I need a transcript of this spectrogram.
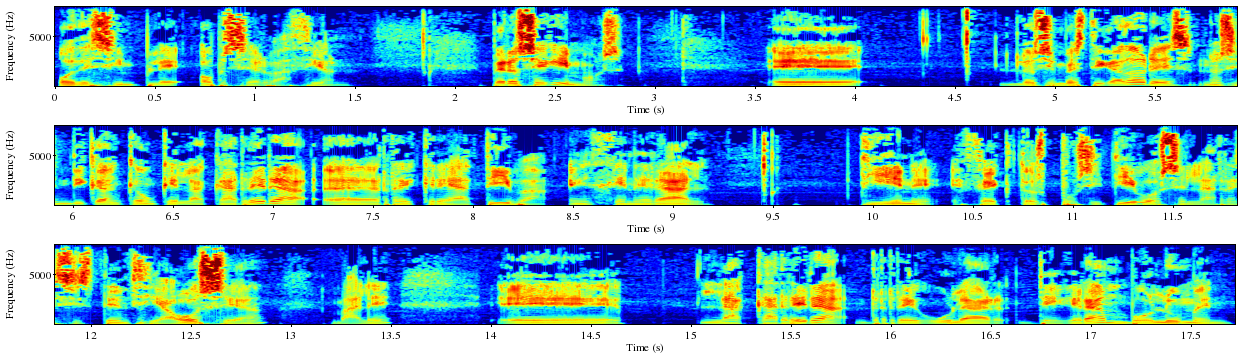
o de simple observación. Pero seguimos. Eh, los investigadores nos indican que aunque la carrera eh, recreativa en general tiene efectos positivos en la resistencia ósea, ¿vale? Eh, la carrera regular de gran volumen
